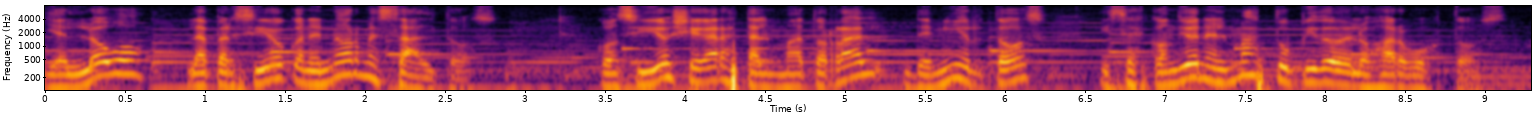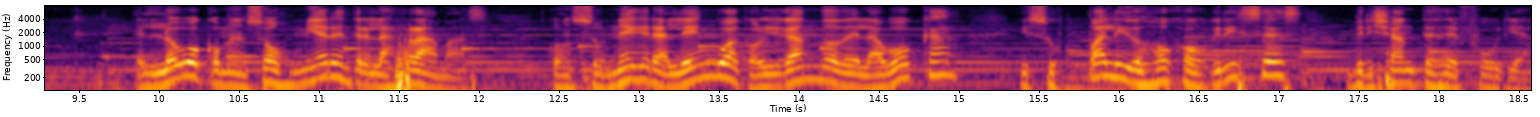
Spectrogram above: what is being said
y el lobo la persiguió con enormes saltos. Consiguió llegar hasta el matorral de mirtos y se escondió en el más tupido de los arbustos. El lobo comenzó a husmear entre las ramas, con su negra lengua colgando de la boca y sus pálidos ojos grises brillantes de furia.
